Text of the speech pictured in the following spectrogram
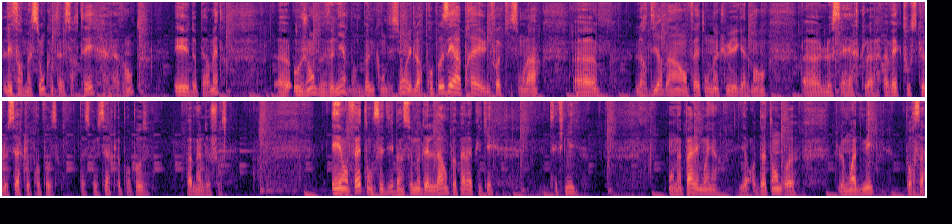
les formations quand elles sortaient à la vente et de permettre aux gens de venir dans de bonnes conditions et de leur proposer après, une fois qu'ils sont là, leur dire ben en fait on inclut également euh, le cercle avec tout ce que le cercle propose. Parce que le cercle propose pas mal de choses. Et en fait on s'est dit ben ce modèle-là on ne peut pas l'appliquer. C'est fini. On n'a pas les moyens d'attendre le mois de mai pour ça.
